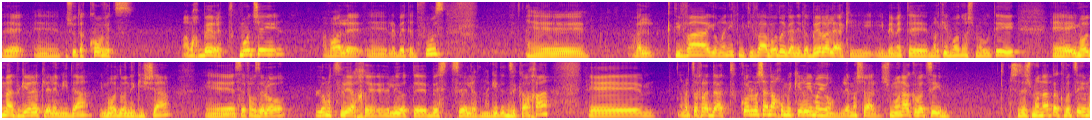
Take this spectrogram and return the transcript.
זה פשוט הקובץ, המחברת, כמות שהיא, עברה לבית הדפוס. אבל כתיבה יומנית מטבעה, ועוד רגע נדבר עליה, כי היא באמת אה, מרכיב מאוד משמעותי, אה, היא מאוד מאתגרת ללמידה, היא מאוד לא נגישה. אה, הספר הזה לא, לא מצליח להיות בסט סלר, נגיד את זה ככה. אבל צריך לדעת, כל מה שאנחנו מכירים היום, למשל, שמונה קבצים, שזה שמונת הקבצים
